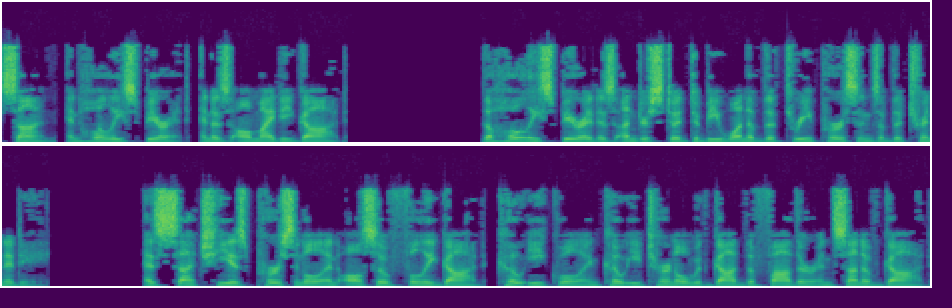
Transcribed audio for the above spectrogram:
Son, and Holy Spirit, and is Almighty God. The Holy Spirit is understood to be one of the three persons of the Trinity. As such he is personal and also fully God, co-equal and co-eternal with God the Father and Son of God.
